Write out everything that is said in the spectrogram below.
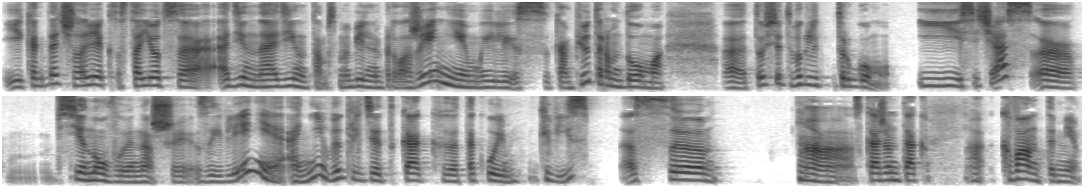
И когда человек остается один на один там, с мобильным приложением или с компьютером дома, то все это выглядит выглядит по-другому. И сейчас э, все новые наши заявления, они выглядят как такой квиз с, э, скажем так, э, квантами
